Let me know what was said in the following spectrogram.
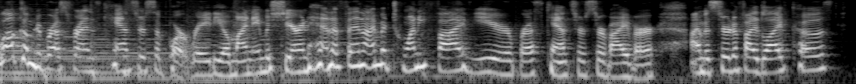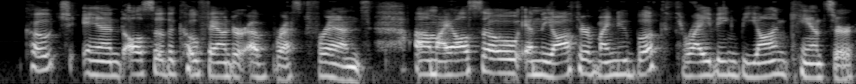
Welcome to Breast Friends Cancer Support Radio. My name is Sharon Henifin. I'm a 25 year breast cancer survivor. I'm a certified life coach, coach and also the co founder of Breast Friends. Um, I also am the author of my new book, Thriving Beyond Cancer.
